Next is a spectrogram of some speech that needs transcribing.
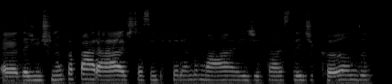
É, da gente nunca parar, de estar sempre querendo mais, de estar se dedicando.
